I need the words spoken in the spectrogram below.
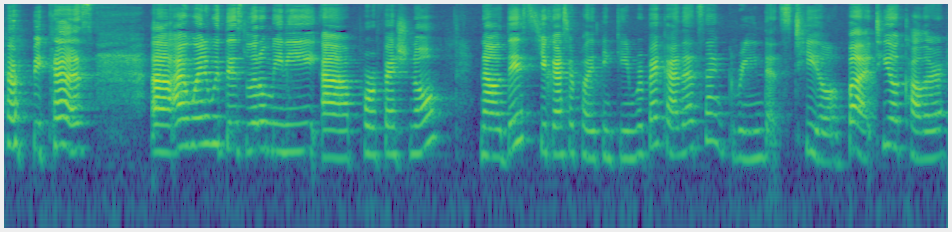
because I went with this little mini uh, professional now this, you guys are probably thinking, Rebeca, that's not green, that's teal. But teal color,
